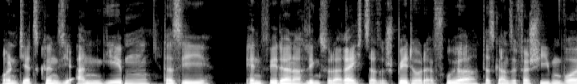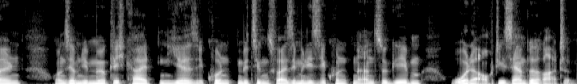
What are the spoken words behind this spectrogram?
Und jetzt können Sie angeben, dass Sie entweder nach links oder rechts, also später oder früher, das Ganze verschieben wollen. Und Sie haben die Möglichkeiten, hier Sekunden bzw. Millisekunden anzugeben oder auch die Samplerate.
